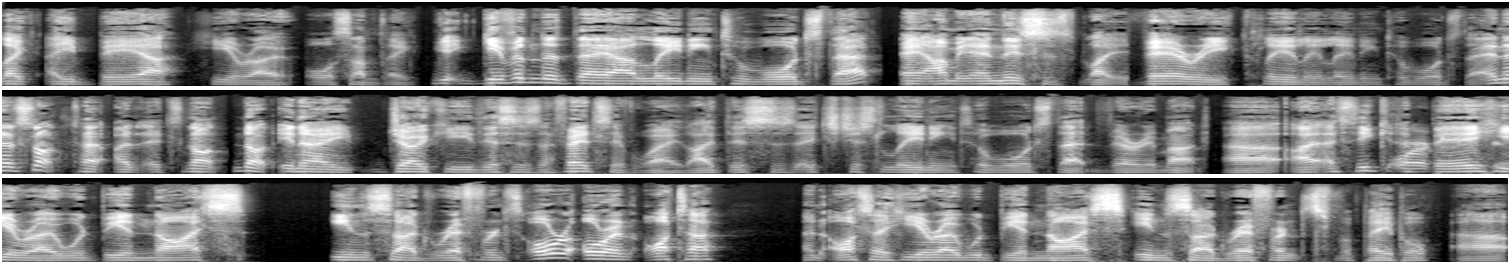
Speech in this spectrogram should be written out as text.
like a bear hero or something. G- given that they are leaning towards that, and, I mean, and this is like very clearly leaning towards that, and it's not, ta- uh, it's not, not in a jokey, this is offensive way. Like this is, it's just leaning towards that very much. Uh, I, I think Or- a bear hero would be a nice inside reference, or or an otter. An otter hero would be a nice inside reference for people uh,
